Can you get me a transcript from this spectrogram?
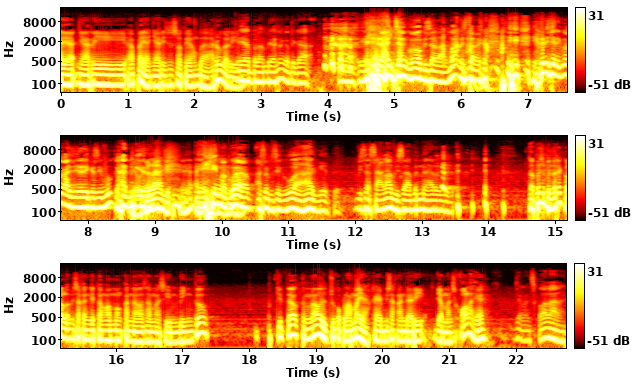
kayak nyari apa ya nyari sesuatu yang baru kali ya. Iya pelampiasan ketika ya, ya dirancang gue gak bisa lama misalnya ya udah jadi gue kasih dari kesibukan Ya udahlah gitu ya. ya ini mah gue asumsi gue gitu bisa salah bisa benar gitu Tapi sebenarnya kalau misalkan kita ngomong kenal sama Simbing tuh kita kenal cukup lama ya kayak misalkan dari zaman sekolah ya. zaman sekolah lah.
